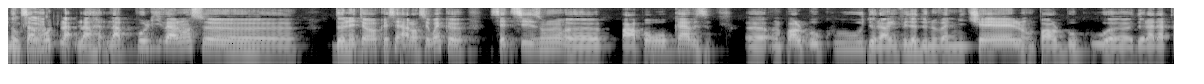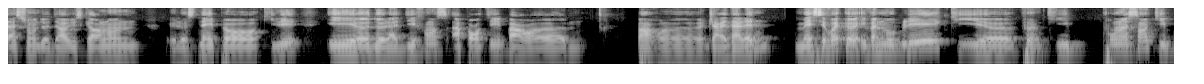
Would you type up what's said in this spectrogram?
donc, ça montre la, la, la polyvalence euh, de l'intérieur que c'est. Alors c'est vrai que cette saison, euh, par rapport aux Cavs, euh, on parle beaucoup de l'arrivée de Donovan Mitchell, on parle beaucoup euh, de l'adaptation de Darius Garland et le sniper qu'il est, et de la défense apportée par par Jared Allen. Mais c'est vrai que Ivan Mobley, qui, euh, qui pour l'instant, qui est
